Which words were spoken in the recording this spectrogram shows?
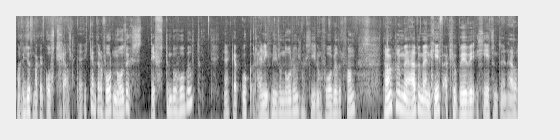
maar video's maken kost geld. ik heb daarvoor nodig stiften bijvoorbeeld. ik heb ook reinigingsmiddel nodig, dat is hier een voorbeeld ervan. Daarom kunnen we mij helpen met een geefactie op www.geef.nl.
